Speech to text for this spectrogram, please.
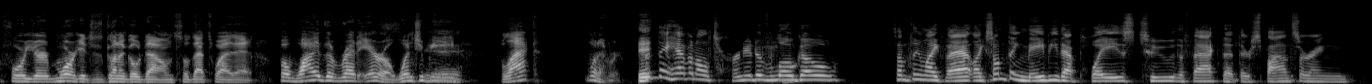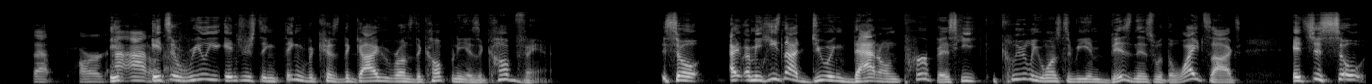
for your mortgage is going to go down, so that's why that. But why the red arrow? Wouldn't you be Yeah. black? Whatever. It- Couldn't they have an alternative logo? Something like that? Like something maybe that plays to the fact that they're sponsoring that park. It- I, I don't it's know. a really interesting thing because the guy who runs the company is a Cub fan. So, I, I mean, he's not doing that on purpose. He clearly wants to be in business with the White Sox. It's just so,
